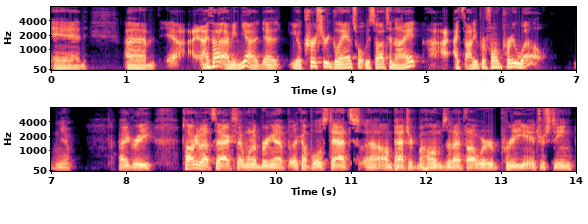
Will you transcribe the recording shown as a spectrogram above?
And um, I, I, thought I mean yeah uh, you know cursory glance what we saw tonight I, I, thought he performed pretty well. Yeah I agree. Talking about sacks I want to bring up a couple of stats uh, on Patrick Mahomes that I thought were pretty interesting.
